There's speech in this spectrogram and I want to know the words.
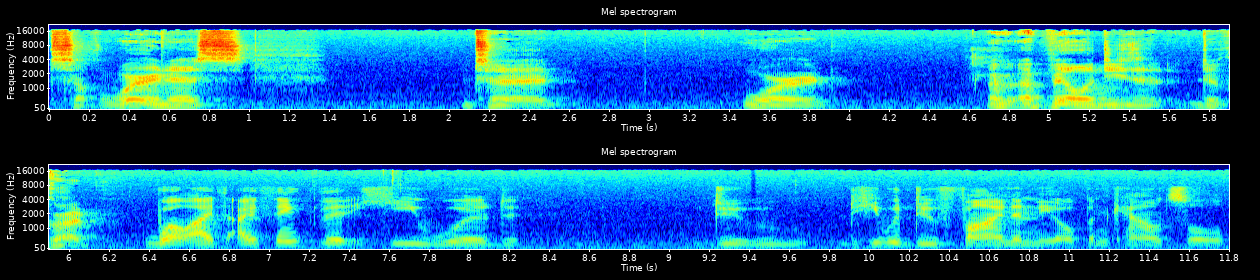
self awareness to or ability to, to. Well, I, I think that he would do he would do fine in the open council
